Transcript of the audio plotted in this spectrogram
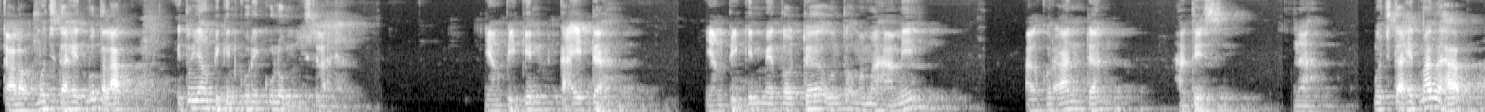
Kalau mujtahid mutlak itu yang bikin kurikulum istilahnya yang bikin kaidah yang bikin metode untuk memahami Al-Quran dan hadis nah mujtahid madhab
